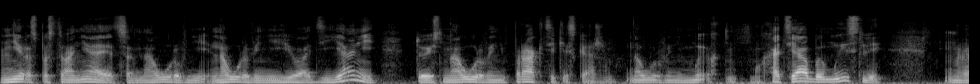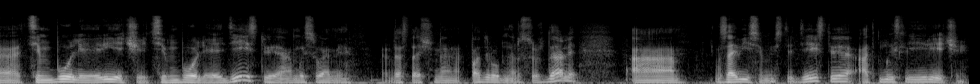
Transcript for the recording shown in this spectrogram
не распространяется на, уровне, на уровень ее одеяний, то есть на уровень практики, скажем, на уровень мы, хотя бы мысли, э, тем более речи, тем более действия, а мы с вами достаточно подробно рассуждали о зависимости действия от мысли и речи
